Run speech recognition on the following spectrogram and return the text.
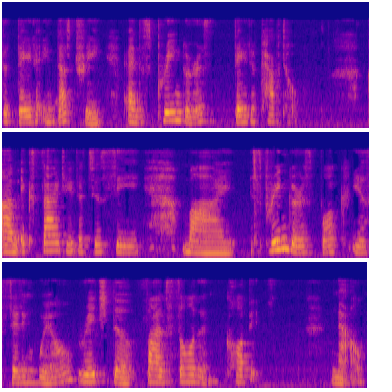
The Data Industry and Springer's Data Capital. I'm excited to see my Springer's book is selling well, reached 5,000 copies now.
